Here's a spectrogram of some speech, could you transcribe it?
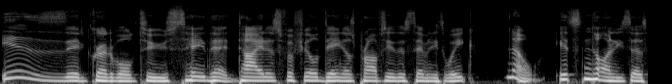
is it credible to say that Titus fulfilled Daniel's prophecy of the 70th week? No, it's not. He says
